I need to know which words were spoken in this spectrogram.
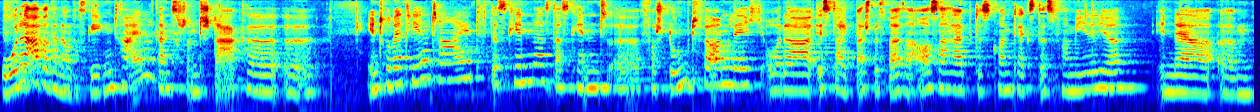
Oder aber genau das Gegenteil, ganz schön starke äh, Introvertiertheit des Kindes. Das Kind äh, verstummt förmlich oder ist halt beispielsweise außerhalb des Kontextes Familie in der ähm,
